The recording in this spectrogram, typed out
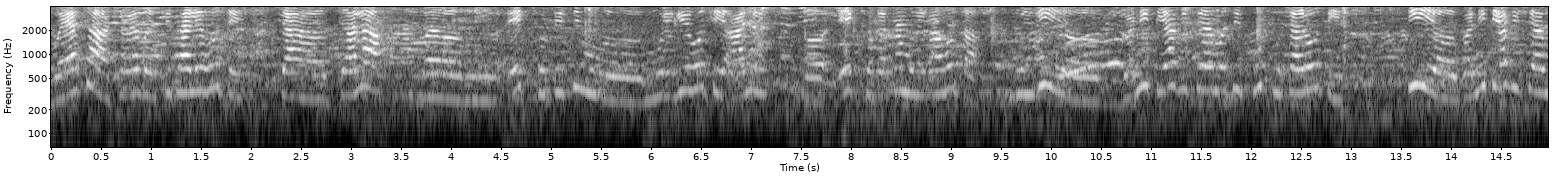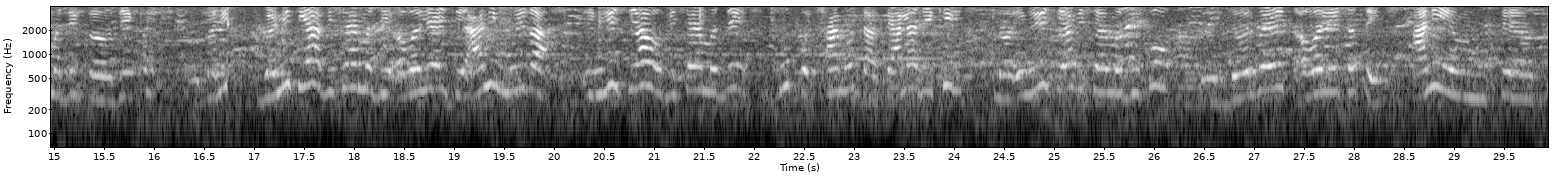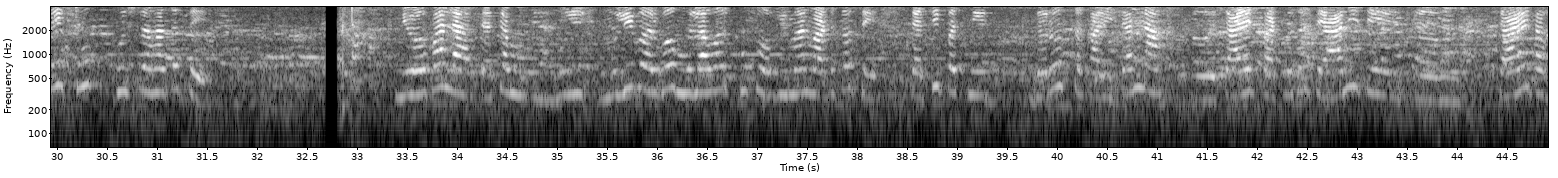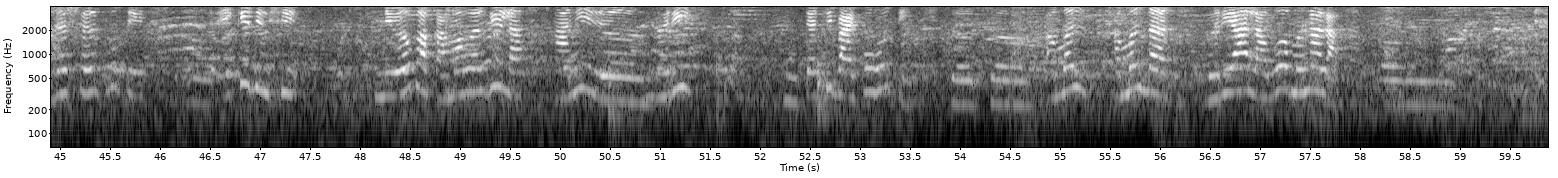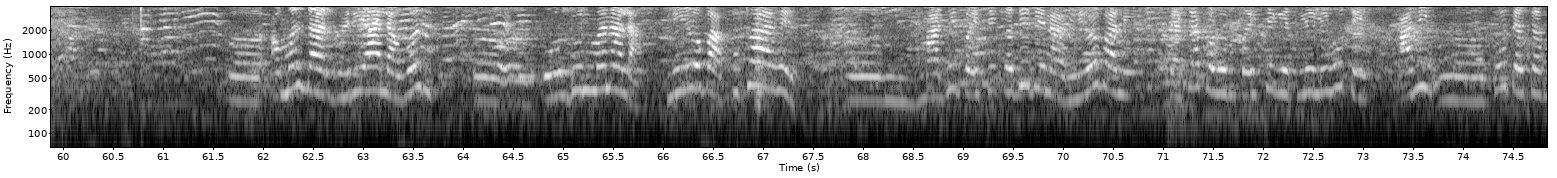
वयाच्या अठराव्या वर्षी झाले होते. त्या त्याला एक छोटीशी मु- मुलगी होती आणि एक छोटासा मुलगा होता. मुलगी गणित या विषयामध्ये खूप हुशार होती. ती गणित या विषयामध्ये क- देखील गणित गणित या विषयामध्ये अव्वल आणि मुलगा इंग्लिश या विषयामध्ये खूप छान होता. त्याला देखील इंग्लिश या विषयामध्ये तो दरवेळेस अवल येत असे आणि ते ते खूप खुश राहत असे. निळोबाला त्याच्या मु- मुल- मुलीवर व मुलावर खूप अभिमान वाटत असे. त्याची पत्नी दररोज सकाळी त्यांना शाळेत पाठवत असे आणि ते श- शाळेत अभ्यास करत होते. एके दिवशी निळोबा कामावर गेला आणि घरी त्याची बायको होती. त- अमल अमलदार घरी आला व म्हणाला अमलदार अंमलदार घरी आला व ओरडून म्हणाला निळोबा कुठं आहेस? माझे पैसे कधी देणार? निळबाने त्याच्याकडून पैसे घेतलेले होते आणि तो त्याच्या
